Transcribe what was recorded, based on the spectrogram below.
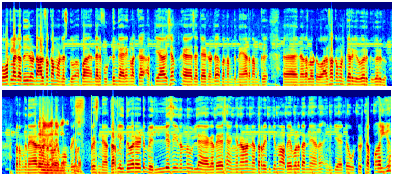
പോർട്ടലൊക്കെ അതിലുണ്ട് ആൽഫ കമോൺ ലെസ് ഗോ അപ്പോൾ എന്തായാലും ഫുഡും കാര്യങ്ങളൊക്കെ അത്യാവശ്യം സെറ്റ് ആയിട്ടുണ്ട്. അപ്പോൾ നമുക്ക് നേരെ നമുക്ക് നെതറിലോട്ട് പോകും ആൽഫ കമോൺ കയറി കയറി കയറി അപ്പോൾ നമുക്ക് നേരെ നെതറിൽ ഇതുവരെയായിട്ടും വലിയ സീനൊന്നും ഇല്ല ഏകദേശം എങ്ങനെയാണോ നെതർ ഇരിക്കുന്നത് അതേപോലെ തന്നെയാണ്. എനിക്ക് ഏറ്റവും ഒട്ടും ഇഷ്ടപ്പെട്ട അയ്യോ!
